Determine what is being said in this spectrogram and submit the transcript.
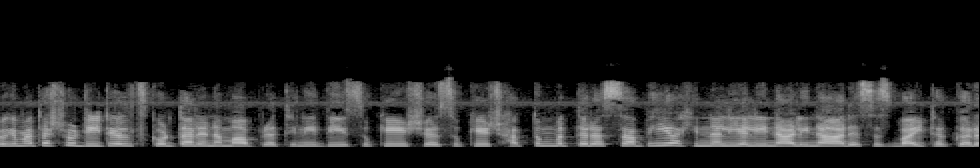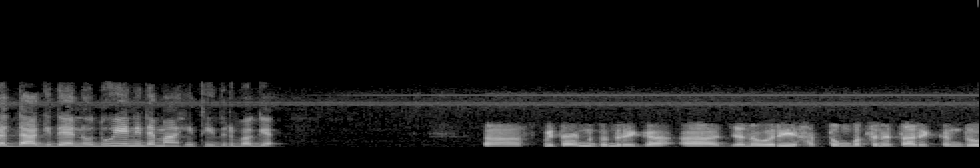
ಇವಾಗ ಮತ್ತಷ್ಟು ಡೀಟೇಲ್ಸ್ ಕೊಡ್ತಾರೆ ನಮ್ಮ ಪ್ರತಿನಿಧಿ ಸುಕೇಶ್. ಸುಕೇಶ್, ಹತ್ತೊಂಬತ್ತರ ಸಭೆಯ ಹಿನ್ನೆಲೆಯಲ್ಲಿ ನಾಳಿನ ಆರ್ಎಸ್ಎಸ್ ಬೈಠಕ್ ರದ್ದಾಗಿದೆ ಅನ್ನೋದು ಏನಿದೆ ಮಾಹಿತಿ ಇದ್ರ ಬಗ್ಗೆ? ಸ್ಮಿತಾ ಏನಂತಂದ್ರೆ ಈಗ ಜನವರಿ ಹತ್ತೊಂಬತ್ತನೇ ತಾರೀಕಂದು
